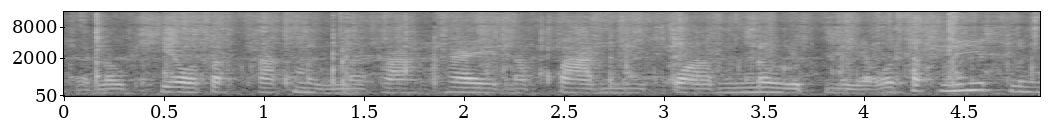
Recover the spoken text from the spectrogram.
เดี๋ยวเราเคี่ยวสักพักหนึ่งนะคะ ให้น้ำตาลมีความหนืดเหนียวสักนิดนึง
